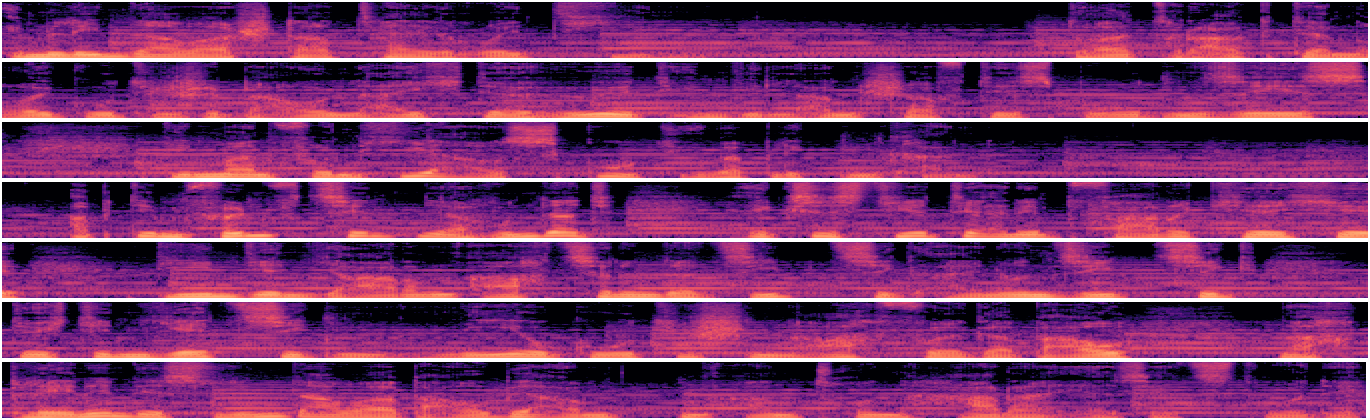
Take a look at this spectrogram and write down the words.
im Lindauer Stadtteil Reutin. Dort ragt der neugotische Bau leicht erhöht in die Landschaft des Bodensees, den man von hier aus gut überblicken kann. Ab dem 15. Jahrhundert existierte eine Pfarrkirche, die in den Jahren 1870-71 durch den jetzigen neogotischen Nachfolgerbau nach Plänen des Lindauer Baubeamten Anton Harrer ersetzt wurde.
